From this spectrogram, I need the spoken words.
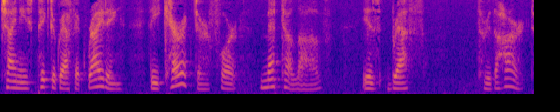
Chinese pictographic writing, the character for metta love is breath through the heart.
